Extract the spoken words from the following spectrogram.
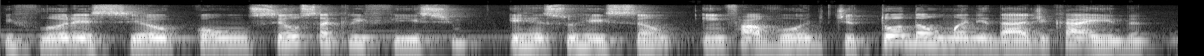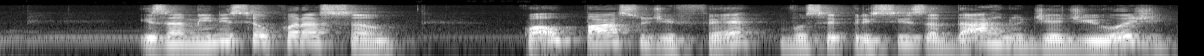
e floresceu com o seu sacrifício e ressurreição em favor de toda a humanidade caída. Examine seu coração. Qual passo de fé você precisa dar no dia de hoje?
